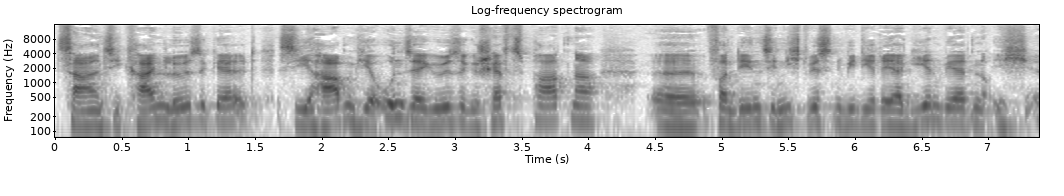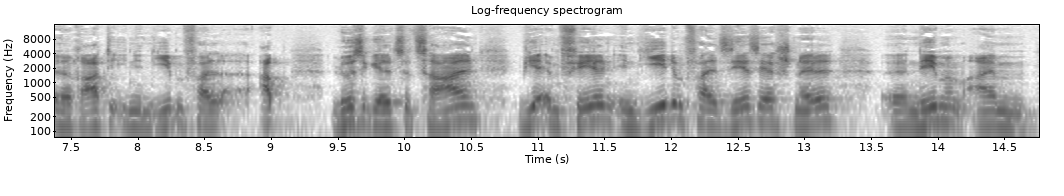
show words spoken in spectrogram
zahlen Sie kein Lösegeld. Sie haben hier unseriöse Geschäftspartner, äh, von denen Sie nicht wissen, wie die reagieren werden. Ich äh, rate Ihnen in jedem Fall ab, Lösegeld zu zahlen. Wir empfehlen in jedem Fall sehr, sehr schnell äh, neben einem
